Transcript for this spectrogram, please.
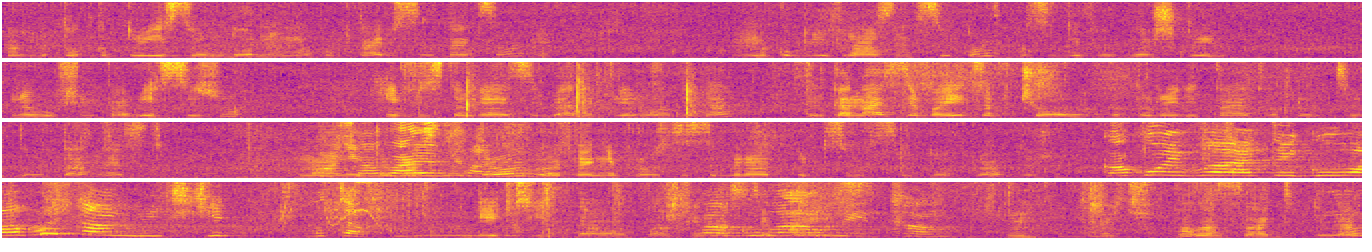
как бы тот, который есть в доме, мы попытались создать сами, накупив разных цветов, посадив их в горшки. Ну, в общем-то, весь сижу и представляю себя на природе, да? Только Настя боится пчелок, которые летают вокруг цветов, да, Настя? Но они-то нас не трогают, они просто собирают пыльцу с цветов, правда же? Какой в этой головы там летит? Вот так. Летит, да, вот так. И По Настя боится. там. Полосатики, да?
